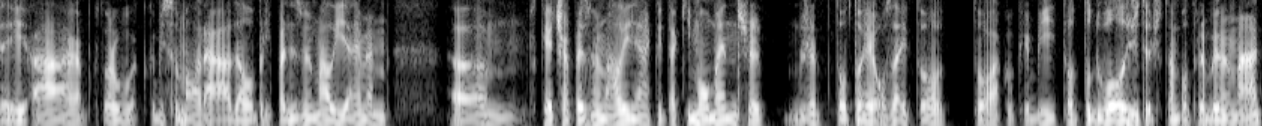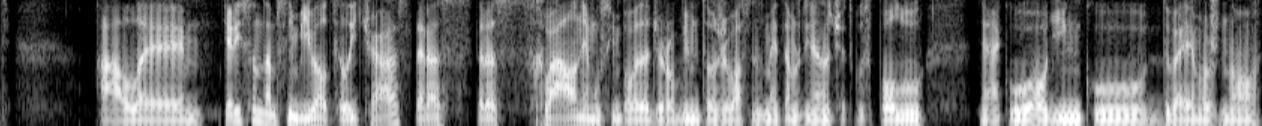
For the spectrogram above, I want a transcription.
hej, a ktorú by som mal rád, alebo prípadne sme mali, ja neviem, um, v SketchUpe sme mali nejaký taký moment, že, že toto je ozaj to, to ako keby to, to dôležité, čo tam potrebujeme mať. Ale kedy som tam s ním býval celý čas, teraz, teraz schválne musím povedať, že robím to, že vlastne sme tam vždy na začiatku spolu, nejakú hodinku, dve možno,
